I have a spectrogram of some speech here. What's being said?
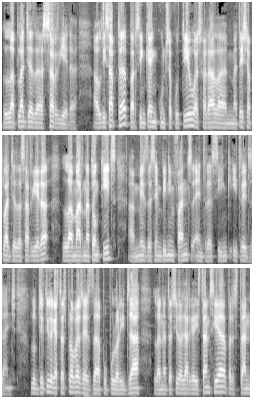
la platja de Sarriera. El dissabte, per cinquè any consecutiu, es farà la mateixa platja de Sarriera la Marnaton Kids amb més de 120 infants entre 5 i 13 anys. L'objectiu d'aquestes proves és de popularitzar la natació de llarga distància, prestant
